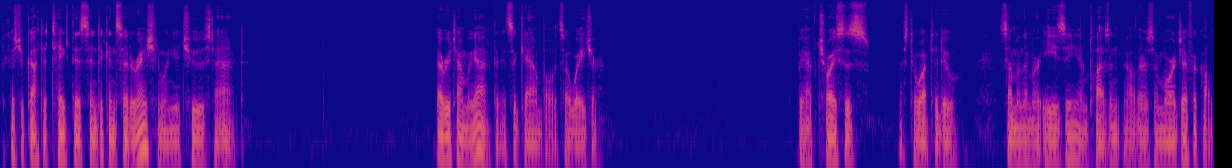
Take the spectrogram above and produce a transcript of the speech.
because you've got to take this into consideration when you choose to act. Every time we act, it's a gamble, it's a wager. We have choices as to what to do. Some of them are easy and pleasant, others are more difficult.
